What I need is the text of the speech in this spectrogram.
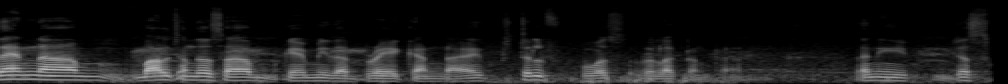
then um, Balachander Saab gave me that break, and I still was reluctant. Then he just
